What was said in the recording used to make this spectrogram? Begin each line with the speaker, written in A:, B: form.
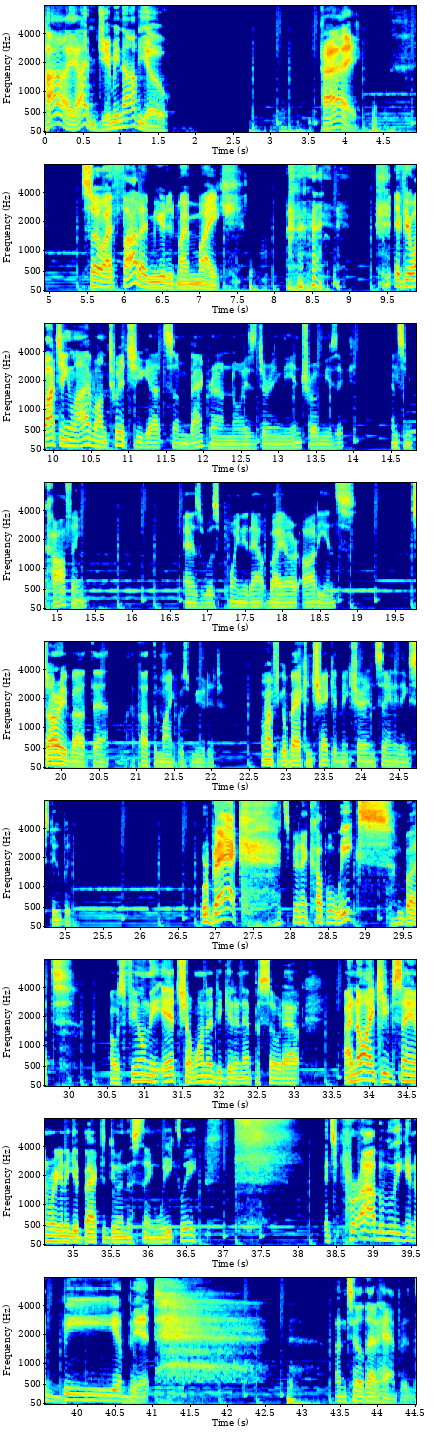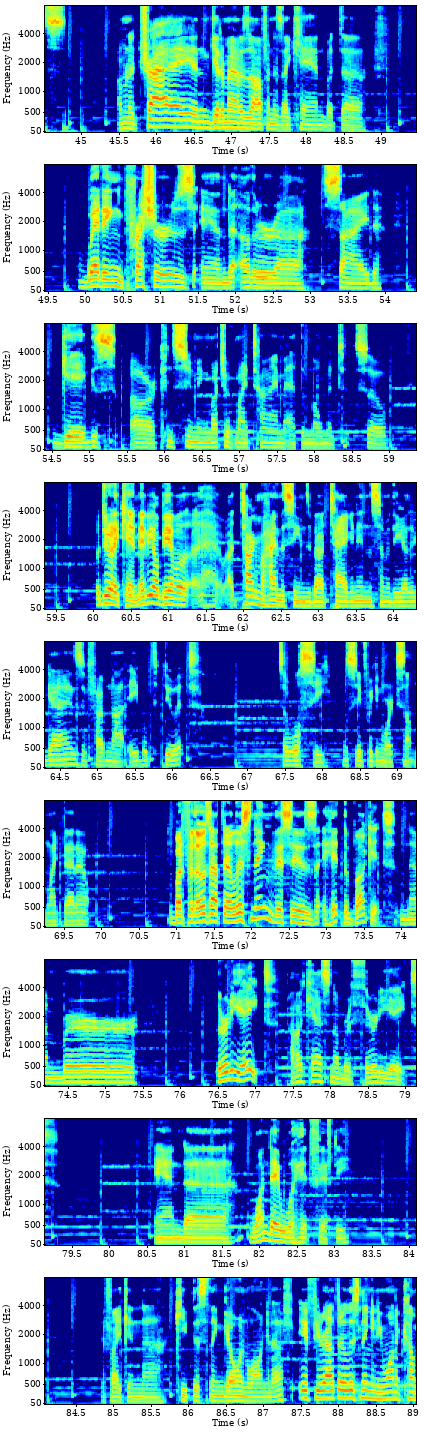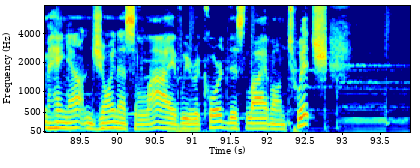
A: Hi, I'm Jimmy Navio.
B: Hi. So I thought I muted my mic. if you're watching live on Twitch, you got some background noise during the intro music and some coughing, as was pointed out by our audience. Sorry about that. I thought the mic was muted. I'm gonna have to go back and check it, make sure I didn't say anything stupid. We're back. It's been a couple weeks, but I was feeling the itch. I wanted to get an episode out. I know I keep saying we're going to get back to doing this thing weekly. It's probably going to be a bit until that happens. I'm going to try and get them out as often as I can, but uh, wedding pressures and other uh, side gigs are consuming much of my time at the moment. So I'll do what I can. Maybe I'll be able to, uh, talking behind the scenes about tagging in some of the other guys if I'm not able to do it. So we'll see. We'll see if we can work something like that out. But for those out there listening, this is Hit the Bucket number 38, podcast number 38. And uh, one day we'll hit 50 if I can uh, keep this thing going long enough. If you're out there listening and you want to come hang out and join us live, we record this live on Twitch.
